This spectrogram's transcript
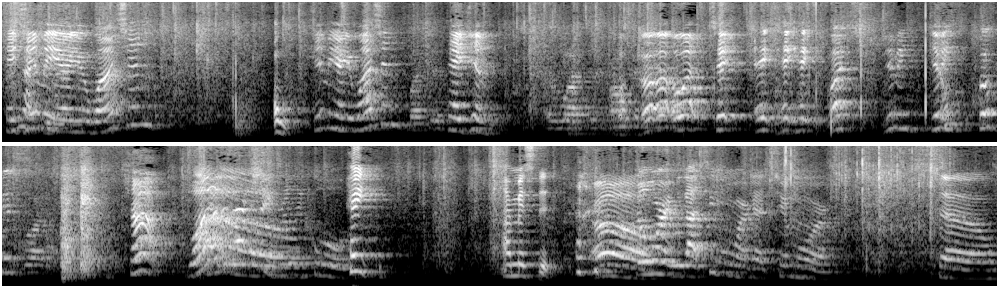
Hey Jimmy, are you watching? Oh, Jimmy, are you watching? Watch it. Hey Jim. I watch it. Oh, oh, oh, what? Hey, hey, hey, hey, watch. Jimmy, Jimmy, focus. Watch. Chop. What? That was actually really cool. hey! I missed it. Oh. Don't worry, we got two more. I got two more. So,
